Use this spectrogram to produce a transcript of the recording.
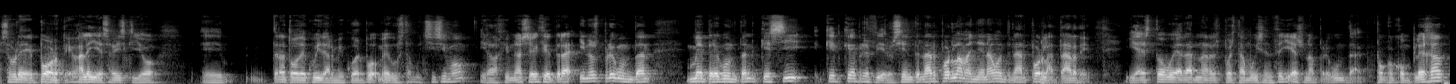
sobre deporte, ¿vale? Ya sabéis que yo eh, trato de cuidar mi cuerpo, me gusta muchísimo ir al gimnasio, etcétera, y nos preguntan, me preguntan que si, ¿qué prefiero, si entrenar por la mañana o entrenar por la tarde. Y a esto voy a dar una respuesta muy sencilla, es una pregunta poco compleja.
